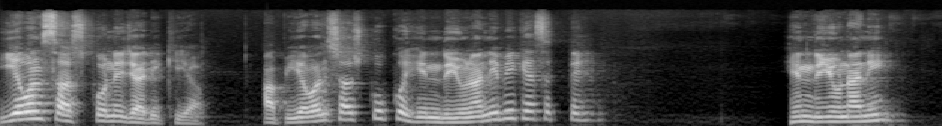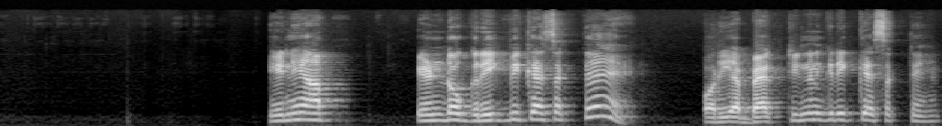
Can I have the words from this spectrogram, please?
यवन शासकों ने जारी किया। आप यवन शासकों को हिंद यूनानी भी कह सकते हैं। हिंद यूनानी? इन्हें आप इंडो ग्रीक भी कह सकते हैं, और या बैक्टीरियन ग्रीक कह सकते हैं।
